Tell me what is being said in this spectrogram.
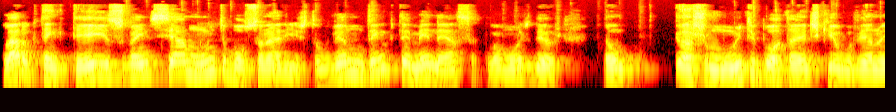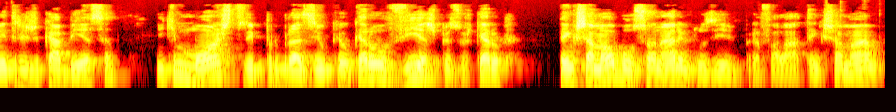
Claro que tem que ter, e isso vai iniciar muito bolsonarista. O governo não tem o que temer nessa, pelo amor de Deus. Então, eu acho muito importante que o governo entre de cabeça e que mostre para o Brasil que eu quero ouvir as pessoas. Quero, tem que chamar o Bolsonaro, inclusive, para falar. Tem que chamar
